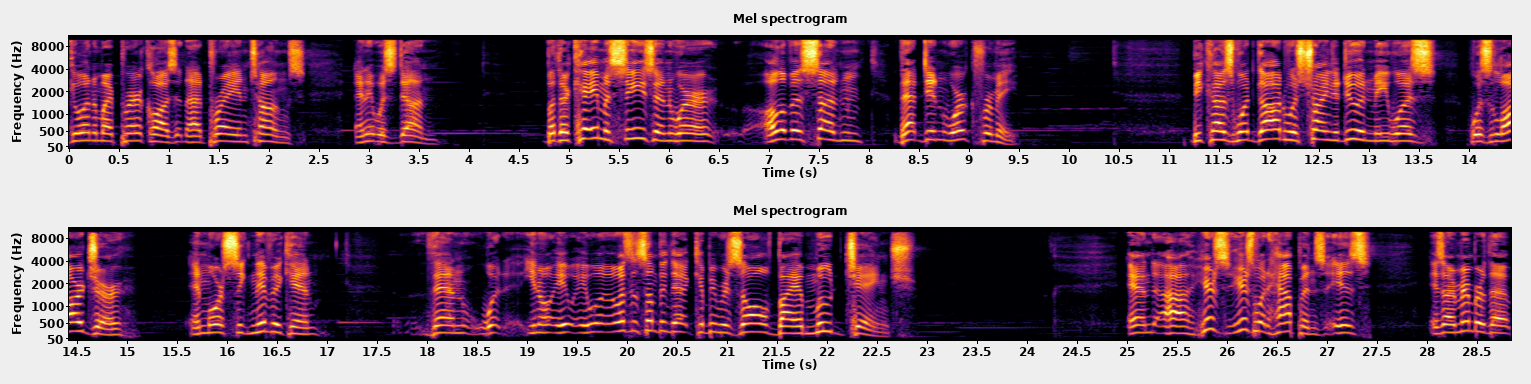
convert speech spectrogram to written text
go into my prayer closet and I'd pray in tongues, and it was done. But there came a season where all of a sudden that didn't work for me. Because what God was trying to do in me was was larger and more significant than what, you know, it, it wasn't something that could be resolved by a mood change. And uh, here's, here's what happens is, is I remember that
